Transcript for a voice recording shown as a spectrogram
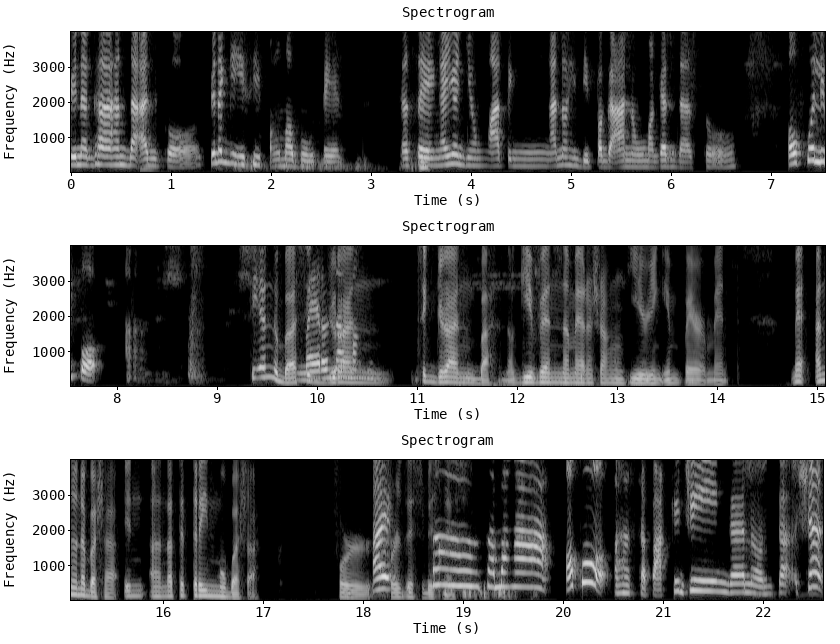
pinaghahandaan ko, pinag-iisipang mabuti. Kasi hmm. ngayon yung ating ano hindi pa gaanong maganda. So hopefully po. Uh, si ano ba? Si Gran namang... si Gran ba, no? Given na meron siyang hearing impairment may, ano na ba siya? In, uh, natitrain mo ba siya for Ay, for this business? Sa, sa mga, opo, uh, sa packaging, ganon. Ka, siya,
